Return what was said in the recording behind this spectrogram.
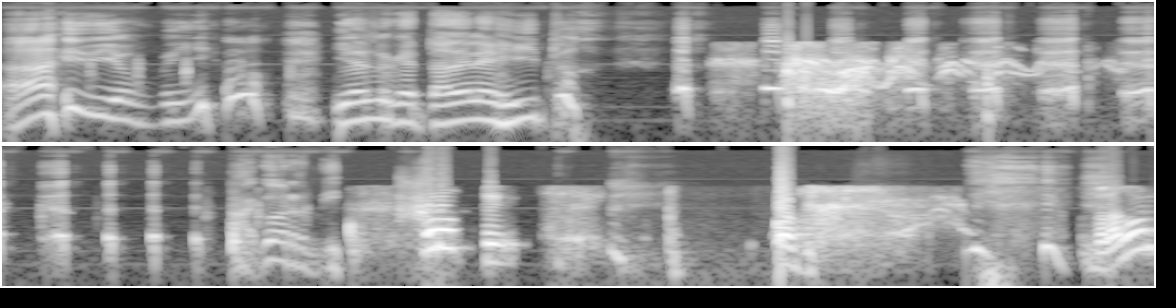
Ay, Dios mío. Y eso que está de lejito. A Gordy. Pero, eh, cuando,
